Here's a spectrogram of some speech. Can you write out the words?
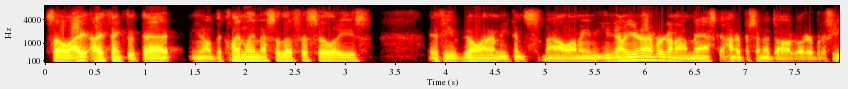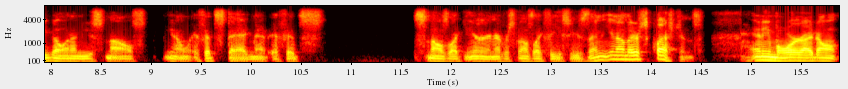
So I, I think that that you know the cleanliness of the facilities. If you go in and you can smell, I mean, you know, you're never going to mask 100% of dog odor, but if you go in and you smell, you know, if it's stagnant, if it's smells like urine, if it smells like feces, then you know there's questions anymore. I don't,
